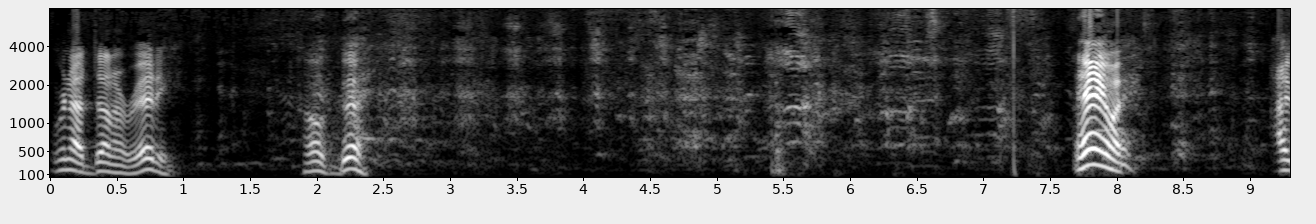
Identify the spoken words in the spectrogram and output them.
we're not done already. Oh, good. Anyway, I,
